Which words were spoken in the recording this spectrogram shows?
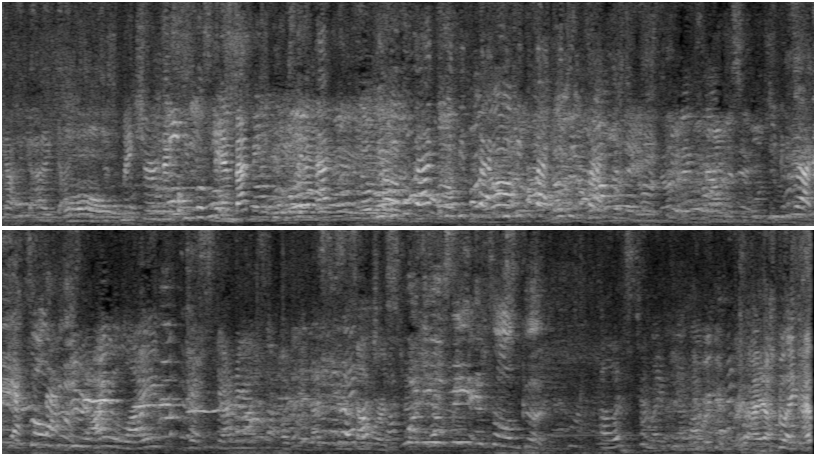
to do. Ruh-roh, Raggy. Just make sure there's people stand back, make people stand back. Keep people back, keep people back, keep people back, keep people back. Keep people back, yeah, keep back. Dude, I like just standing outside. Okay, that's gonna sound worse. What do you mean it's all good? Oh, I, I'm like, I,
